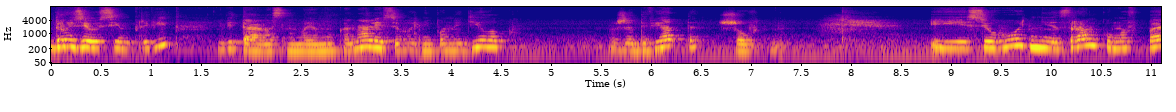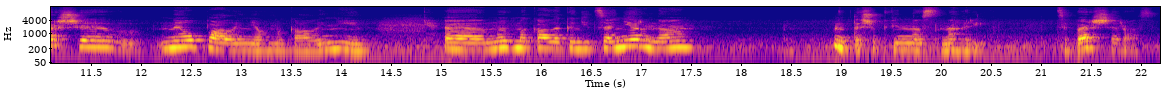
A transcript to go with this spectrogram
Друзі, усім привіт! Вітаю вас на моєму каналі. Сьогодні понеділок, вже 9 жовтня. І сьогодні зранку ми вперше не опалення вмикали, ні. Е, Ми вмикали кондиціонер на ну, те, щоб він нас нагрів. Це перший раз.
